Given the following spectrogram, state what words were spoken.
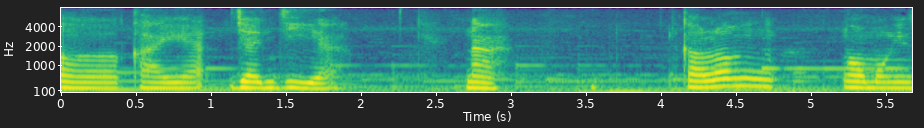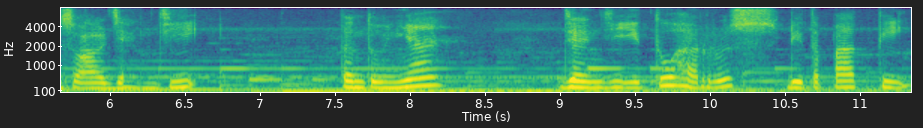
uh, kayak janji ya. Nah, kalau ngomongin soal janji, tentunya janji itu harus ditepati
